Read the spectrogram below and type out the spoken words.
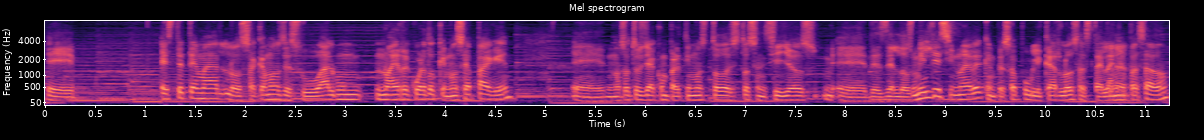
Eh, este tema lo sacamos de su álbum No hay recuerdo que no se apague. Eh, nosotros ya compartimos todos estos sencillos eh, desde el 2019 que empezó a publicarlos hasta el año pasado,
